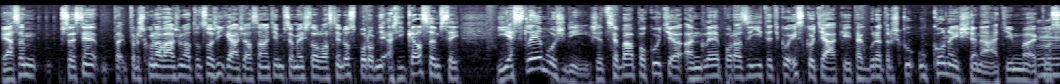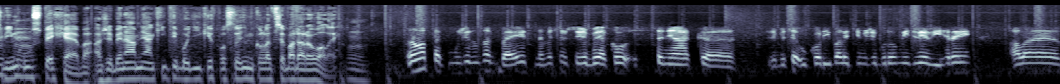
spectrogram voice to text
Já jsem přesně tak trošku navážu na to, co říkáš. Já jsem na tím přemýšlel vlastně dost podobně a říkal jsem si, jestli je možný, že třeba pokud Anglie porazí teďko i skoťáky, tak bude trošku ukonejšená tím jako mm, svým úspěchem a že by nám nějaký ty bodíky v posledním kole třeba darovali. Mm. No, tak může to tak být. Nemyslím si, že by jako se nějak, eh, že by se ukolíbali tím, že budou mít dvě výhry, ale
